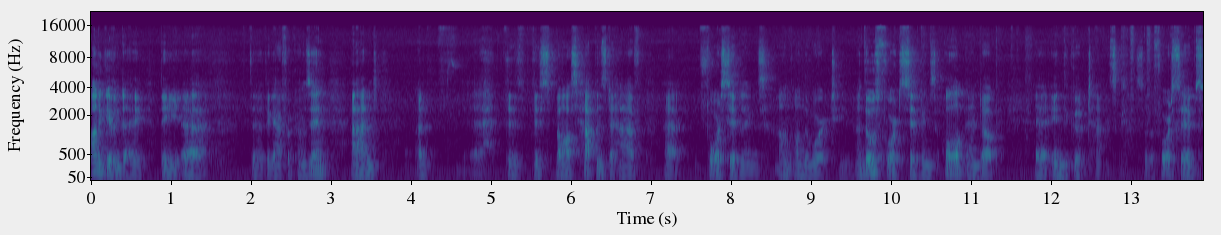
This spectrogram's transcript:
on a given day, the uh, the, the gaffer comes in, and uh, this, this boss happens to have uh, four siblings on, on the work team, and those four siblings all end up uh, in the good task. So the four sibs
